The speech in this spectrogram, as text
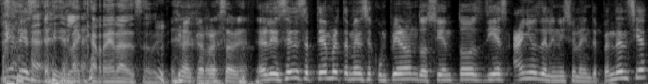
y la carrera de Sabrina. La carrera de Sabrina. El 16 de septiembre también se cumplieron 210 años del inicio de la independencia.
